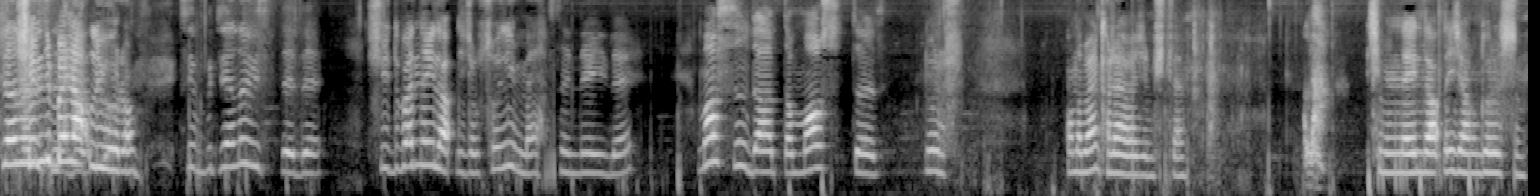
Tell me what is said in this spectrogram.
Şimdi istedi. ben atlıyorum. Şimdi canım istedi. Şimdi ben neyle atlayacağım söyleyeyim mi? Sen neyle? Master da hatta master. Dur. Ona ben karar vereceğim işte. Şimdi neyle atlayacağımı görürsün.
